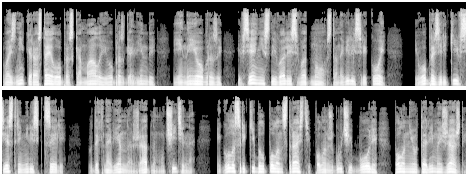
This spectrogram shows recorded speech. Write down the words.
Возник и растаял образ Камала и образ Гавинды, и иные образы, и все они сливались в одно, становились рекой, и в образе реки все стремились к цели, вдохновенно, жадно, мучительно. И голос реки был полон страсти, полон жгучей боли, полон неутолимой жажды.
